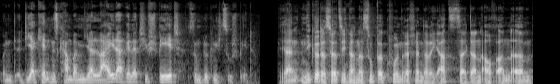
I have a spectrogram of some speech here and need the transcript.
Und die Erkenntnis kam bei mir leider relativ spät, zum Glück nicht zu spät. Ja, Nico, das hört sich nach einer super coolen Referendariatszeit dann auch an. Ähm,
